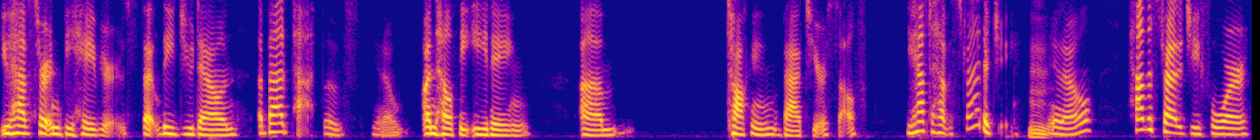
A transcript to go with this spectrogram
you have certain behaviors that lead you down a bad path of, you know, unhealthy eating, um, talking bad to yourself, you have to have a strategy. Hmm. You know, have a strategy for.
